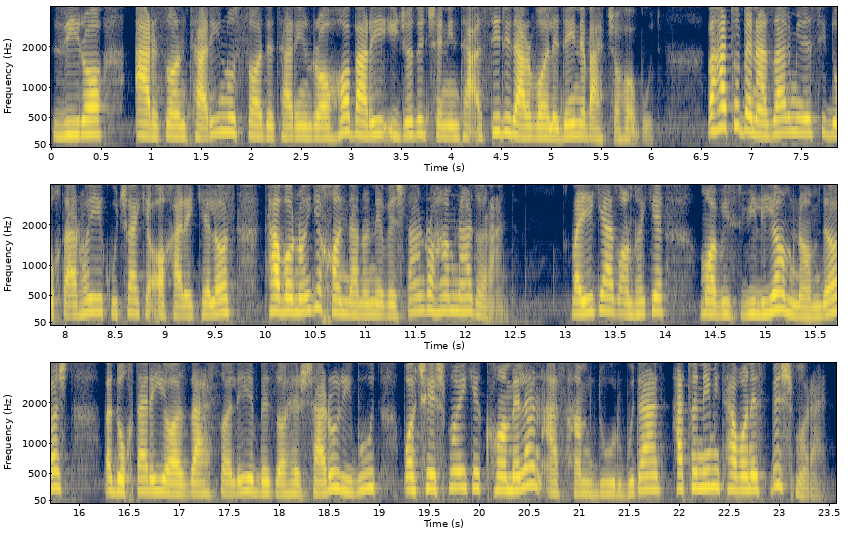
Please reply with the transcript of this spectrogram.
زیرا ارزانترین و ساده ترین راه ها برای ایجاد چنین تأثیری در والدین بچه ها بود. و حتی به نظر می رسید دخترهای کوچک آخر کلاس توانایی خواندن و نوشتن را هم ندارند. و یکی از آنها که ماویس ویلیام نام داشت و دختر یازده ساله بظاهر شروری بود با چشمهایی که کاملا از هم دور بودند حتی نمی توانست بشمرد.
